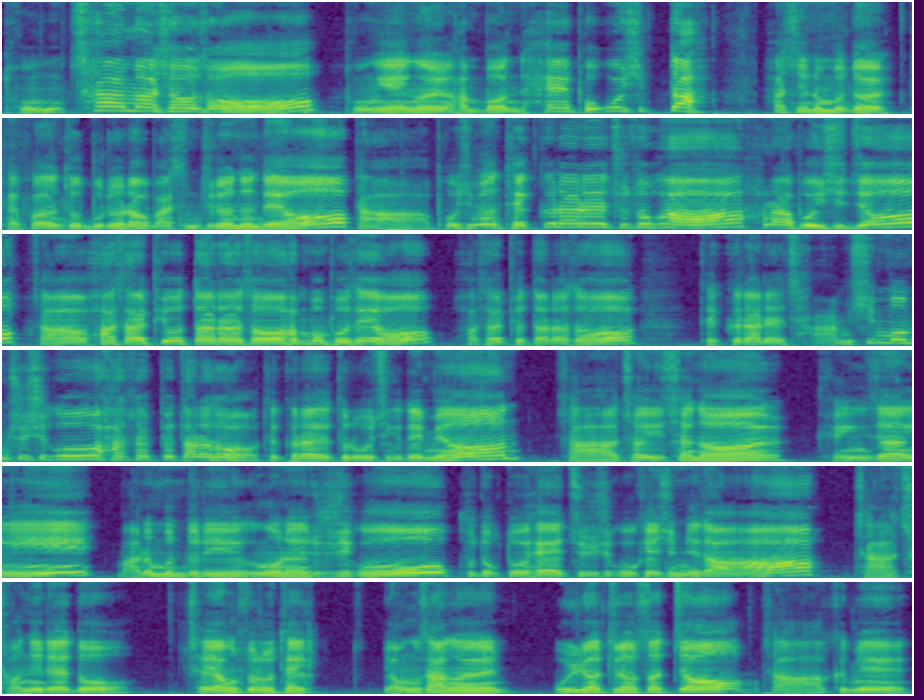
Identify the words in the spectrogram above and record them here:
동참하셔서 동행을 한번 해보고 싶다. 하시는 분들 100% 무료라고 말씀드렸는데요. 자, 보시면 댓글 아래 주소가 하나 보이시죠? 자, 화살표 따라서 한번 보세요. 화살표 따라서 댓글 아래 잠시 멈추시고 화살표 따라서 댓글 아래 들어오시게 되면 자, 저희 채널 굉장히 많은 분들이 응원해 주시고 구독도 해 주시고 계십니다. 자, 전일에도 제영솔로텍 영상을 올려드렸었죠? 자, 금일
